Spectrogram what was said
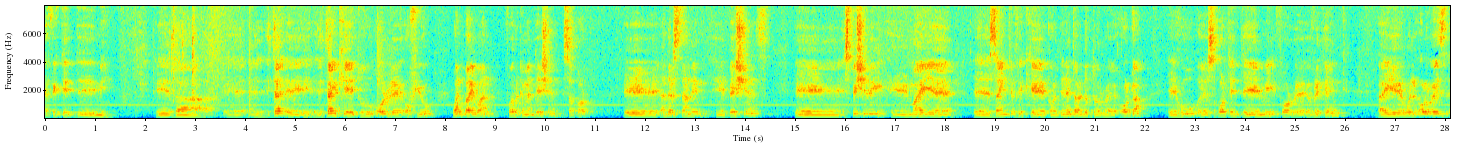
affected me. Uh, the, uh, uh, uh, thank eh, to all eh, of you, one by one, for recommendation, support, eh, understanding, patience, especially my scientific coordinator, Dr. Olga, who supported me for everything. I will always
